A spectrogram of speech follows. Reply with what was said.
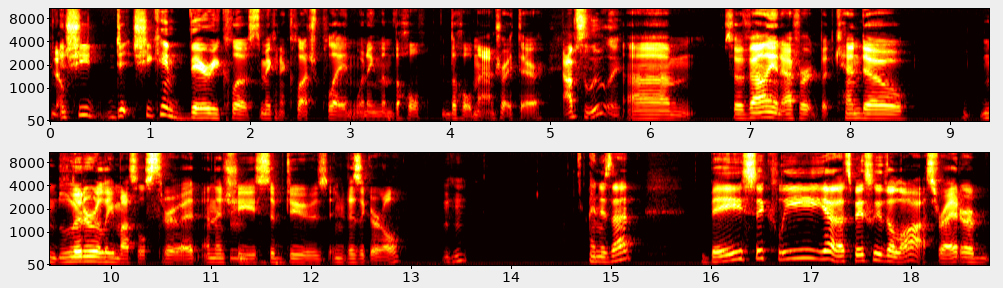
No. and she did. She came very close to making a clutch play and winning them the whole the whole match right there. absolutely Um, so a valiant effort, but Kendo literally muscles through it, and then she subdues Invisigirl. Mhm. And is that basically yeah? That's basically the loss, right? Or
